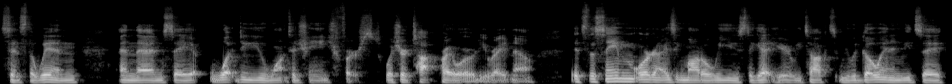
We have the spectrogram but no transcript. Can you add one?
since the win, and then say, what do you want to change first? What's your top priority right now? It's the same organizing model we used to get here. We talked, we would go in and we'd say,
